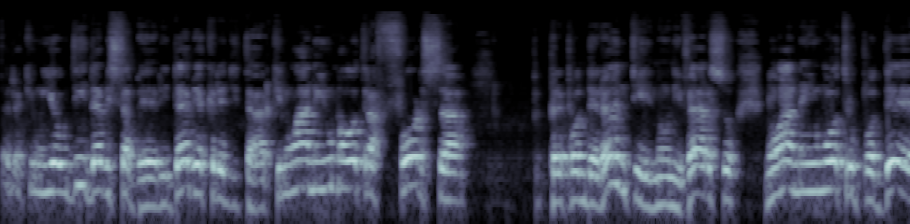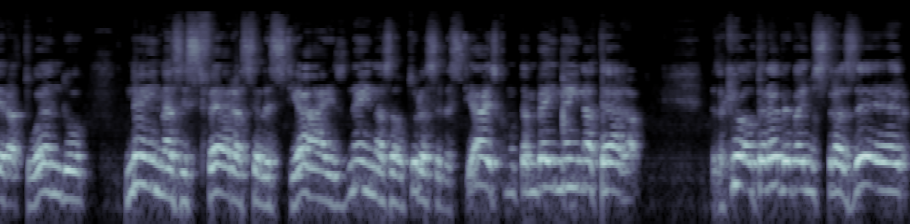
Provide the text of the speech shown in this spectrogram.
seja, que um Yehudi deve saber e deve acreditar que não há nenhuma outra força preponderante no universo, não há nenhum outro poder atuando nem nas esferas celestiais, nem nas alturas celestiais, como também nem na terra. Mas aqui o Alter Rebbe vai nos trazer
